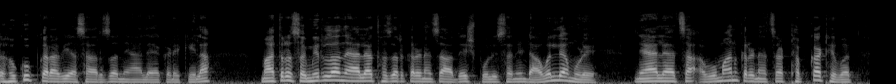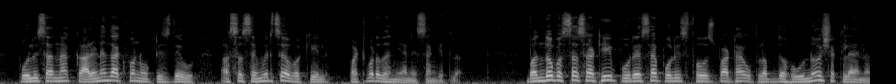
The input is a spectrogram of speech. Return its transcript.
तहकूब करावी असा अर्ज न्यायालयाकडे केला मात्र समीरला न्यायालयात हजर करण्याचा आदेश पोलिसांनी डावलल्यामुळे न्यायालयाचा अवमान करण्याचा ठपका ठेवत पोलिसांना कारणे दाखवा नोटीस देऊ असं समीरचे वकील पटवर्धन यांनी सांगितलं. बंदोबस्तासाठी पुरेसा पोलीस फौजपाठा उपलब्ध होऊ न शकल्यानं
